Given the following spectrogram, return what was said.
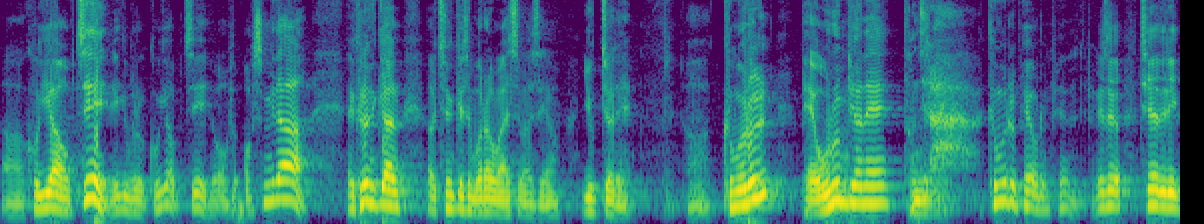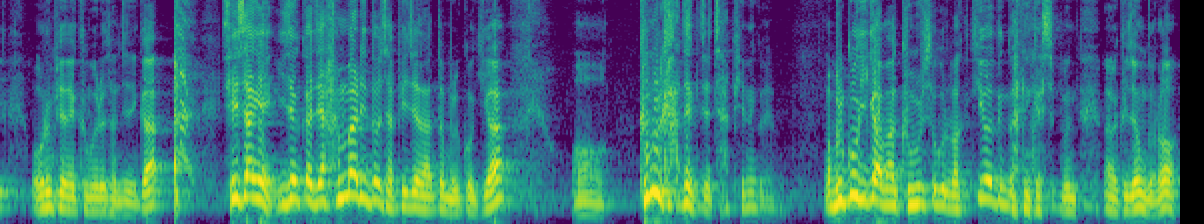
어, 고기가 없지? 이렇게 물어 고기 없지? 없, 없습니다. 그러니까 어, 주님께서 뭐라고 말씀하세요? 6절에 어, 그물을 배 오른편에 던지라. 그물을 배 오른편에 던지라. 그래서 제자들이 오른편에 그물을 던지니까 세상에 이전까지 한 마리도 잡히지 않았던 물고기가 어, 그물 가득 이제 잡히는 거예요. 어, 물고기가 막 그물 속으로 막 뛰어든 거 아닌가 싶은 어, 그 정도로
